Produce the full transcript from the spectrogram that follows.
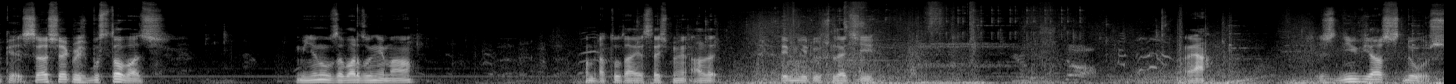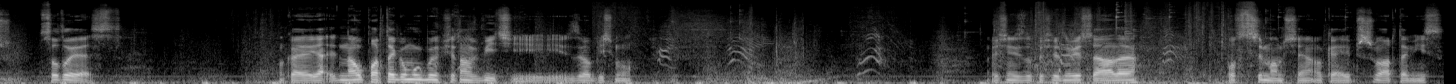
Okej, trzeba się jakoś boostować. Minionów za bardzo nie ma. Dobra, tutaj jesteśmy, ale Wymir już leci. Ja. Żniwiarz dusz. Co to jest? Okej, ja na upartego mógłbym się tam wbić i zrobić mu. Weź nie jest do średniowiecza, ale powstrzymam się. Okej, przyszła Artemis.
